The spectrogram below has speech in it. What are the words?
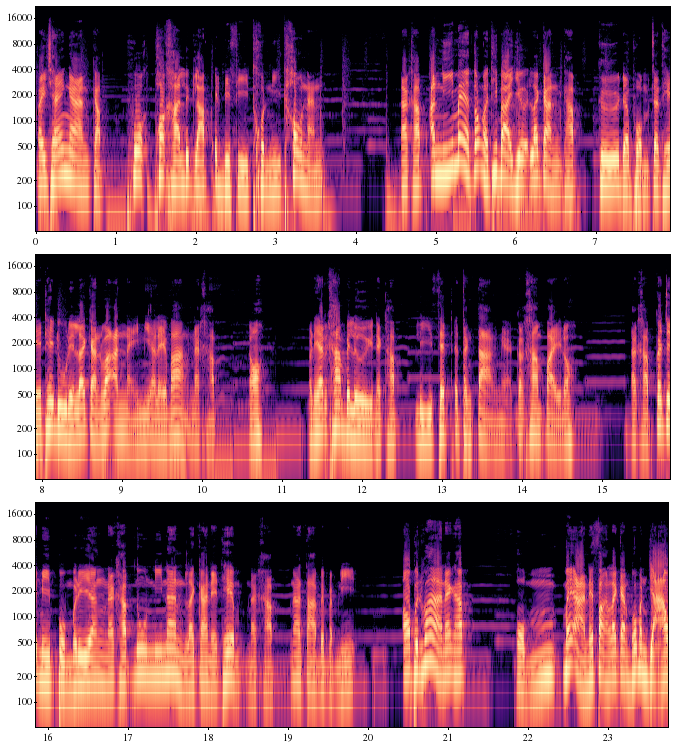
ไปใช้งานกับพวกพ่อค้าลึกลับ NPC คนนี้เท่านั้นนะครับ อันนี้แม่ต้องอธิบายเยอะละกันครับ คือเดี๋ยวผมจะเทสให้ดูเลยละกันว่าอันไหนมีอะไรบ้างนะครับ เนาะ วันนี้ข้ามไปเลยนะครับรีเซ็ตต่างๆเนี่ยก็ข้ามไปเนาะนะครับก็จะมีปุ่มเรียงนะครับนู่นนี่นั่นรายการไอเทมนะครับหน้าตาเป็นแบบนี้ เอาเป็นว่านะครับ ผมไม่อ่านให้ฟังแล้วกันเพราะมันยาว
